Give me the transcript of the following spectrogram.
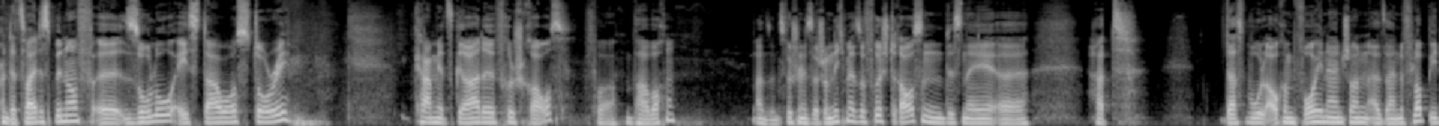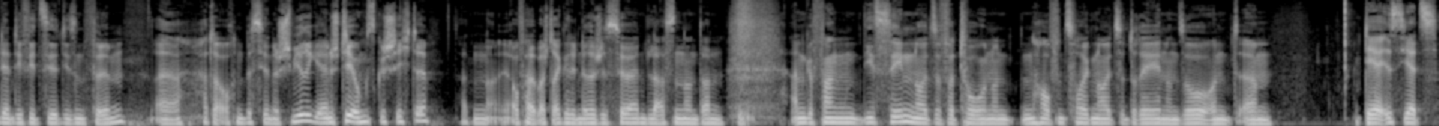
Und der zweite Spin-off, äh, Solo, A Star Wars Story, kam jetzt gerade frisch raus, vor ein paar Wochen. Also inzwischen ist er schon nicht mehr so frisch draußen. Disney äh, hat das wohl auch im Vorhinein schon als eine Flop identifiziert, diesen Film. Äh, hatte auch ein bisschen eine schwierige Entstehungsgeschichte. Hatten auf halber Strecke den Regisseur entlassen und dann angefangen, die Szenen neu zu vertonen und einen Haufen Zeug neu zu drehen und so. Und ähm, der ist jetzt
